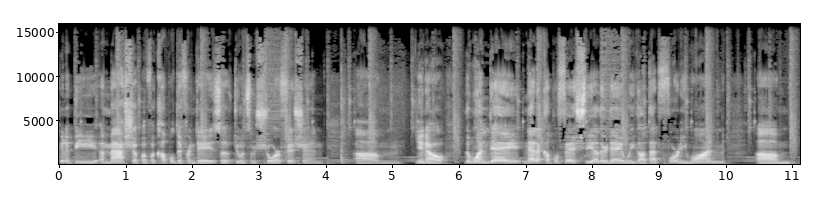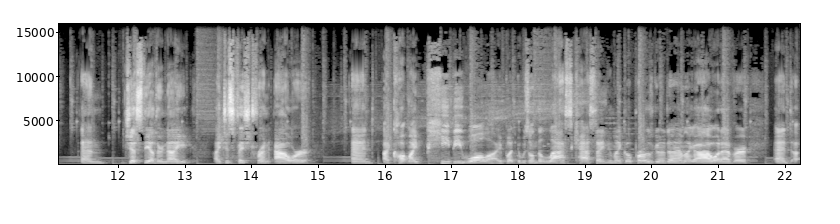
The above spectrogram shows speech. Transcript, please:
gonna be a mashup of a couple different days of doing some shore fishing. Um, you know, the one day net a couple fish, the other day we got that 41 um, and just the other night I just fished for an hour and I caught my PB walleye, but it was on the last cast. I knew my GoPro was gonna die. I'm like, ah, whatever. And uh,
